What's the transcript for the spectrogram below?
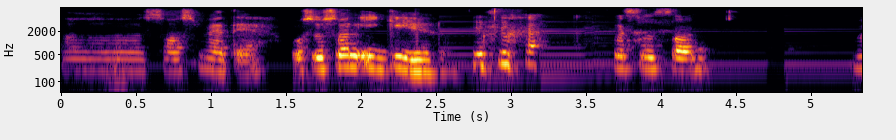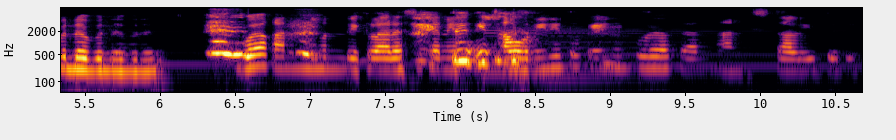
uh, sosmed ya khususon IG ya. Khususon. Bener bener bener. Gue akan mendeklarasikan itu, itu tahun ini tuh kayaknya gue akan uninstall itu deh.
